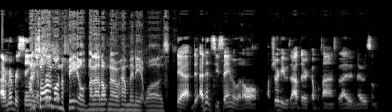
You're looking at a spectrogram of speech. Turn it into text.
I remember seeing. I him saw him on the field, but I don't know how many it was. Yeah, I didn't see Samuel at all. I'm sure he was out there a couple times, but I didn't notice him.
